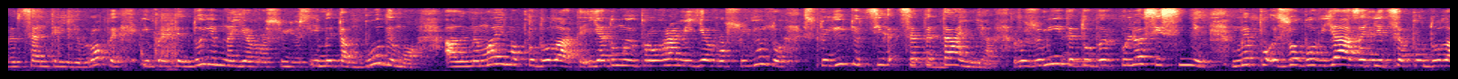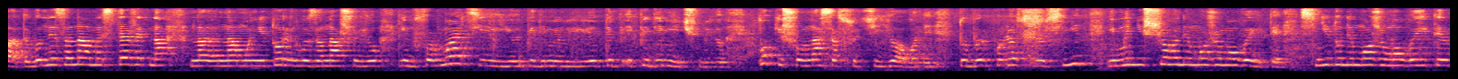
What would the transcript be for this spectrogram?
Ми в центрі Європи і претендуємо на Євросоюз, і ми там будемо, але ми маємо подолати. І я думаю, в програмі Євросоюзу стоїть оці це питання. Розумієте, туберкульоз і СНІД. Ми зобов'язані це подолати. Вони за нами стежать на, на, на моніторингу за нашою інформацією епідемі- епідемічною. Поки що в нас асоційований туберкульоз плюс СНІД, і ми ні з чого не можемо вийти. СНІДу не можемо вийти,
